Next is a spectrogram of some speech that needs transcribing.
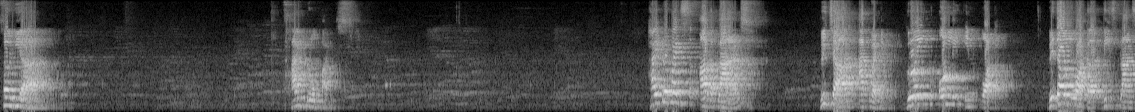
So here hydrophytes. Hydrophytes are the plants which are aquatic, growing only in water. Without water, these plants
